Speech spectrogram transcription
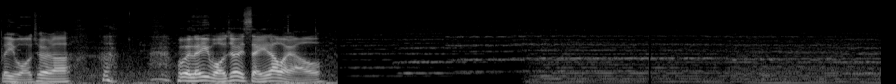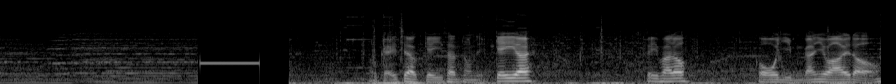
李王出去啦。喂，李王出去死啦，唯有。OK，之后寄生種啲寄啊，飞快到過鹽唔緊要啊呢度。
